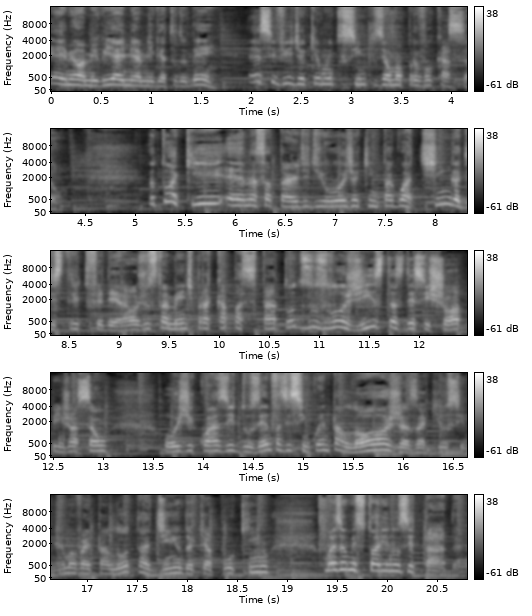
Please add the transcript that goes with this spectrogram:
E aí, meu amigo, e aí, minha amiga, tudo bem? Esse vídeo aqui é muito simples, é uma provocação. Eu tô aqui é, nessa tarde de hoje, aqui em Taguatinga, Distrito Federal, justamente para capacitar todos os lojistas desse shopping. Já são hoje quase 250 lojas aqui. O cinema vai estar tá lotadinho daqui a pouquinho, mas é uma história inusitada.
